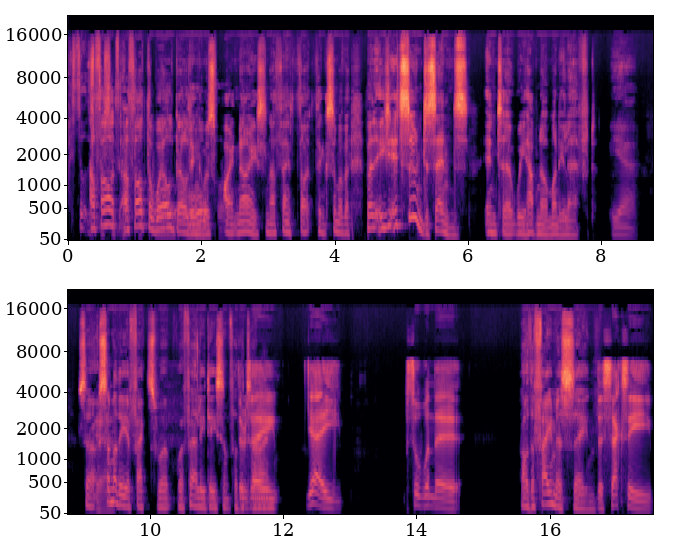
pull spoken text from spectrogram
I thought the I thought I thought the world building was quite nice, and I think thought think some of it, but it, it soon descends into we have no money left. Yeah, So Yeah. some of the effects were, were fairly decent for There's the time. a, yeah, he, so when the oh, the famous scene. the sexy,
